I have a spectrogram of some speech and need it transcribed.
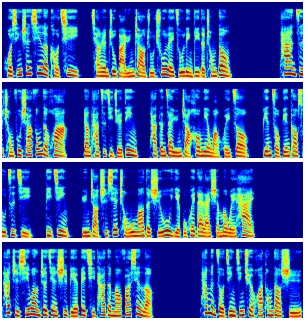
火星深吸了口气，强忍住把云沼逐出雷族领地的冲动。他暗自重复沙风的话，让他自己决定。他跟在云沼后面往回走，边走边告诉自己：毕竟云沼吃些宠物猫的食物也不会带来什么危害。他只希望这件事别被其他的猫发现了。他们走进金雀花通道时，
